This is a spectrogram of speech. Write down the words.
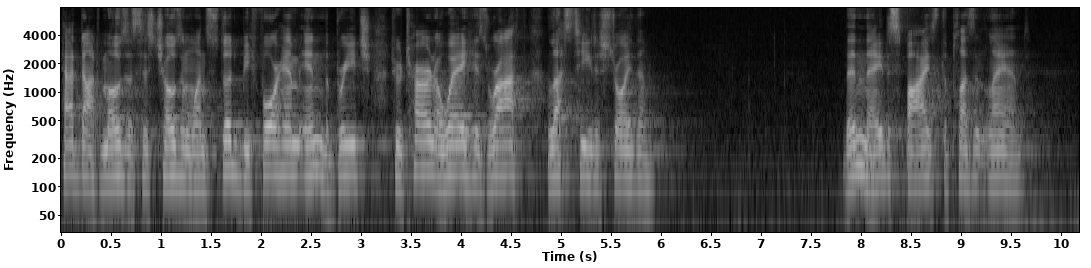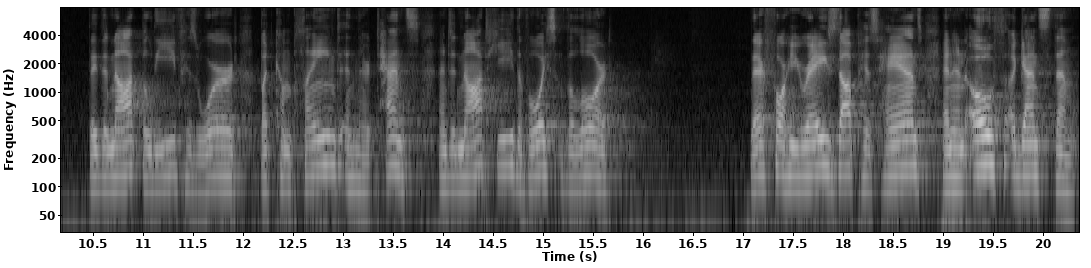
Had not Moses, his chosen one, stood before him in the breach to turn away his wrath, lest he destroy them? Then they despised the pleasant land. They did not believe his word, but complained in their tents, and did not heed the voice of the Lord. Therefore he raised up his hand and an oath against them,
